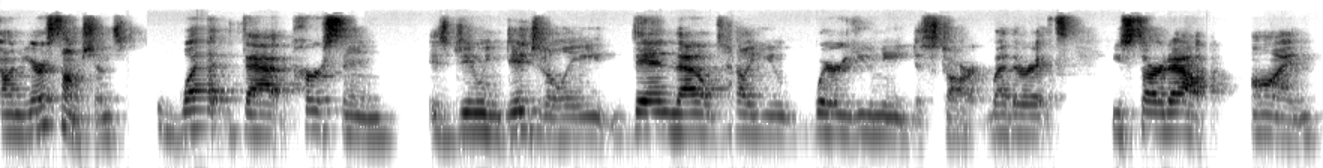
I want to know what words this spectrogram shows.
on your assumptions what that person is doing digitally, then that'll tell you where you need to start, whether it's you start out on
